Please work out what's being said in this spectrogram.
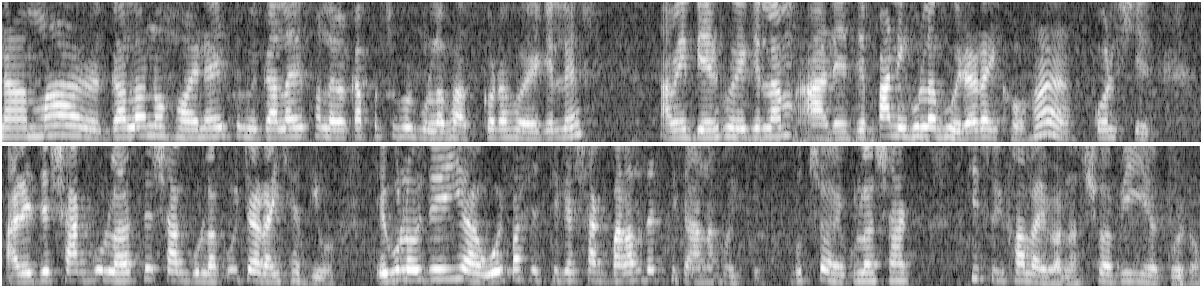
না আমার গালানো হয় নাই। তুমি গালায় ফেলাও কাপড় চোপড়গুলো ভাজ করা হয়ে গেলে আমি বের হয়ে গেলাম। আর এই যে পানিগুলা ভইরা রাখো হ্যাঁ কলসির। আর এই যে শাকগুলো আছে, শাকগুলা কুইটা রাইখা দিও। এগুলো যে ইয়া, ওই পাশের থেকে শাক বারান্দার থেকে আনা হয়েছে বুঝছ? এগুলা শাক কিছুই ফালাইবা না, সবই ইয়ে করো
